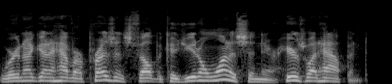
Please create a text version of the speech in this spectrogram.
we're not going to have our presence felt because you don't want us in there." Here's what happened.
